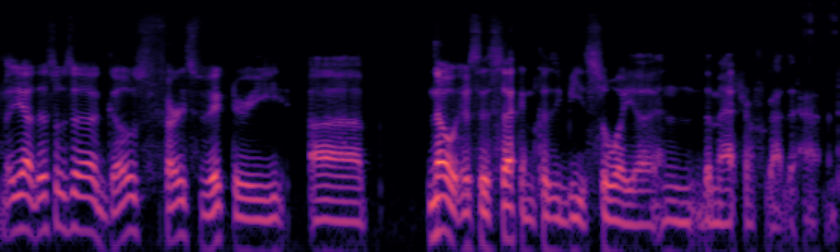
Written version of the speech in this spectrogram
but yeah, this was a Go's first victory. Uh, no, it's his second because he beat Soya in the match. I forgot that happened.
